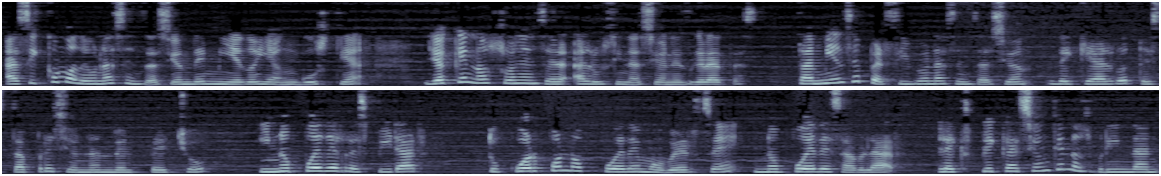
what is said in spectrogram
así como de una sensación de miedo y angustia, ya que no suelen ser alucinaciones gratas. También se percibe una sensación de que algo te está presionando el pecho y no puedes respirar. Tu cuerpo no puede moverse, no puedes hablar. La explicación que nos brindan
